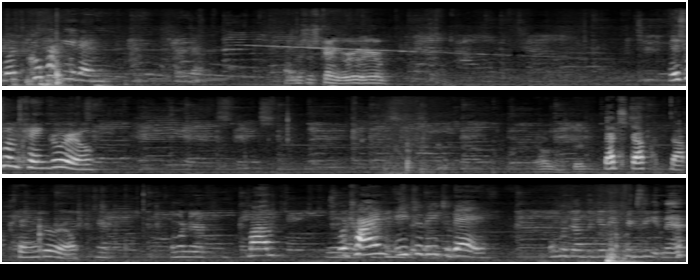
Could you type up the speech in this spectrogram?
What's Cooper eating? This is kangaroo here. This one's kangaroo. That one's good. That's duck. That's kangaroo. Yeah. I wonder. Mom, we're trying each of these today. Oh my god, the guinea pig's eating it.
